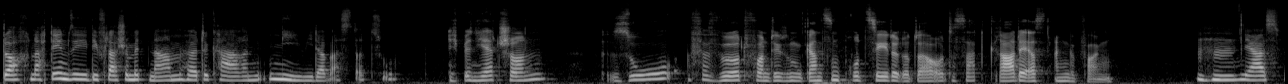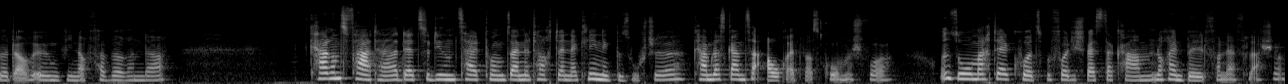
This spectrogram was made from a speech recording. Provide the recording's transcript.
doch nachdem sie die Flasche mitnahm, hörte Karen nie wieder was dazu. Ich bin jetzt schon so verwirrt von diesem ganzen Prozedere da und das hat gerade erst angefangen. Mhm, ja, es wird auch irgendwie noch verwirrender. Karens Vater, der zu diesem Zeitpunkt seine Tochter in der Klinik besuchte, kam das Ganze auch etwas komisch vor. Und so machte er kurz bevor die Schwester kam noch ein Bild von der Flasche.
